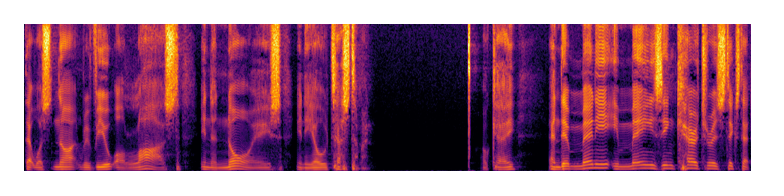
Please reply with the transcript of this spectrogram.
that was not revealed or lost in the noise in the Old Testament. Okay? And there are many amazing characteristics that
